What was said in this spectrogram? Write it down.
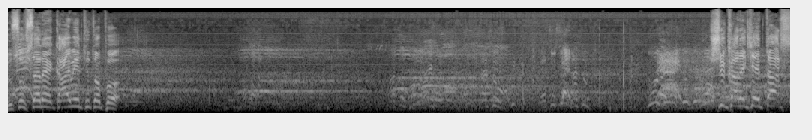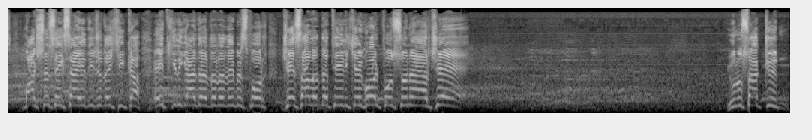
Yusuf Sarı kaybetti topu. Şık hareketler. Maçta 87. dakika. Etkili geldi Adana Demirspor. Cezalarında tehlike gol pozisyonu Erce. Yunus Akgün.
